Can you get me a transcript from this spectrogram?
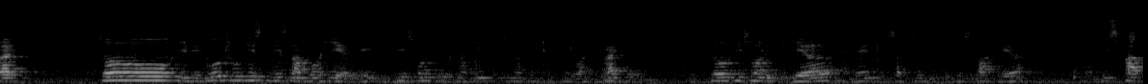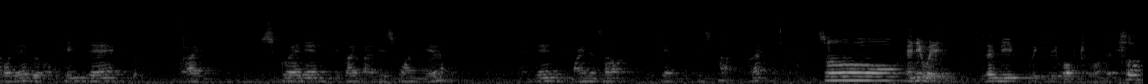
right, so if you go through this, this number here, see? This one, there's nothing, nothing tricky one, right? So this one will be here, and then you substitute into this part here, and this part, whatever obtained there, right? Square them, divide by this one here, and then you minus out, you get this part, right? So anyway, let me quickly walk through on that. So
